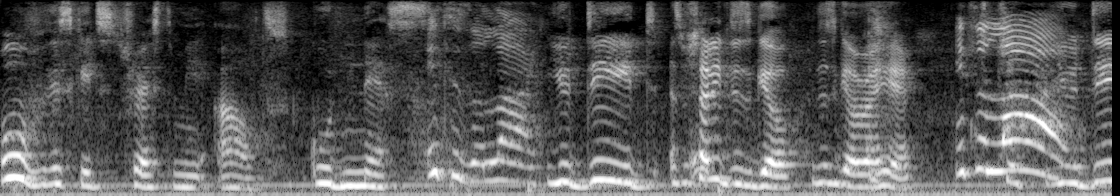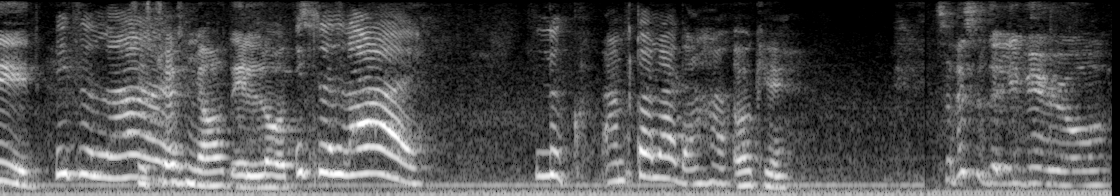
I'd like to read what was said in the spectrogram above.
Oh, this kid stressed me out. Goodness. It is a lie. You did, especially this girl. This girl right here. It's a lie. You did. It's a lie She stressed me out a lot. It's a lie. Look, I'm taller than her. Okay. So this is the living room.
